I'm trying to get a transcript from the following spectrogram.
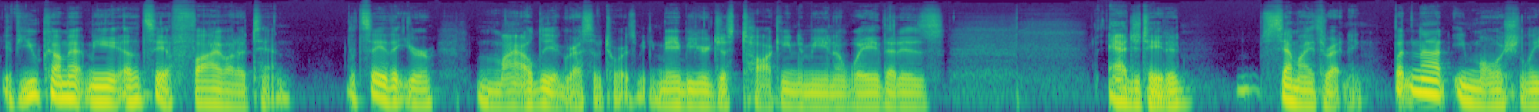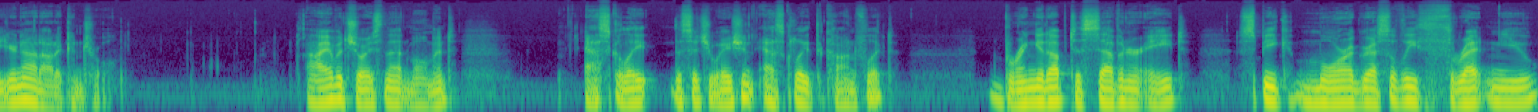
If you come at me, let's say a five out of 10, let's say that you're mildly aggressive towards me. Maybe you're just talking to me in a way that is agitated, semi threatening, but not emotionally. You're not out of control. I have a choice in that moment escalate the situation, escalate the conflict, bring it up to seven or eight, speak more aggressively, threaten you,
